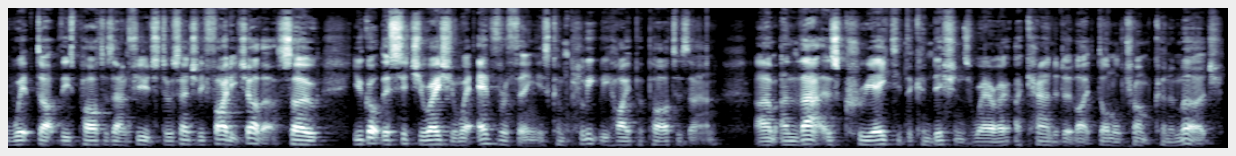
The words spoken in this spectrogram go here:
whipped up these partisan feuds to essentially fight each other. So you've got this situation where everything is completely hyper partisan. Um, and that has created the conditions where a, a candidate like Donald Trump can emerge.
